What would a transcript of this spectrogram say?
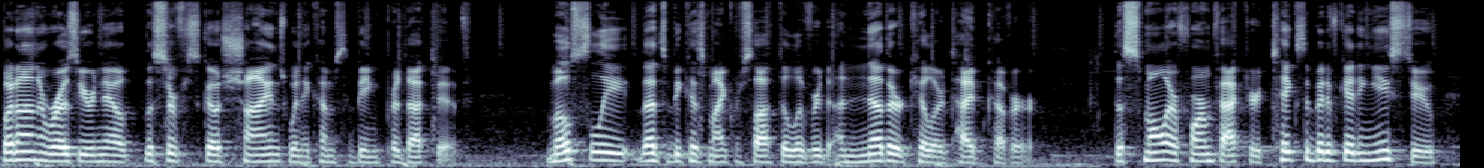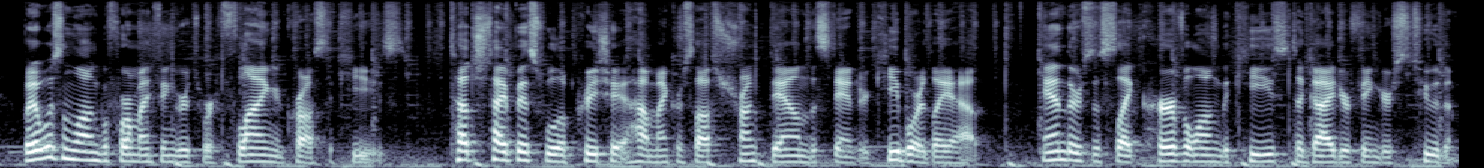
But on a rosier note, the Surface Go shines when it comes to being productive. Mostly, that's because Microsoft delivered another killer type cover. The smaller form factor takes a bit of getting used to, but it wasn't long before my fingers were flying across the keys. Touch typists will appreciate how Microsoft shrunk down the standard keyboard layout, and there's a slight curve along the keys to guide your fingers to them.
